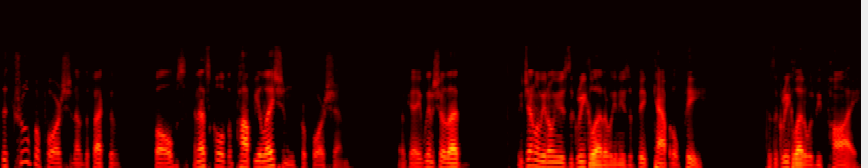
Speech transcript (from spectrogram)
the true proportion of defective bulbs, and that's called the population proportion. Okay, we're going to show that. We generally we don't use the Greek letter. We're going to use a big capital P because the Greek letter would be pi.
